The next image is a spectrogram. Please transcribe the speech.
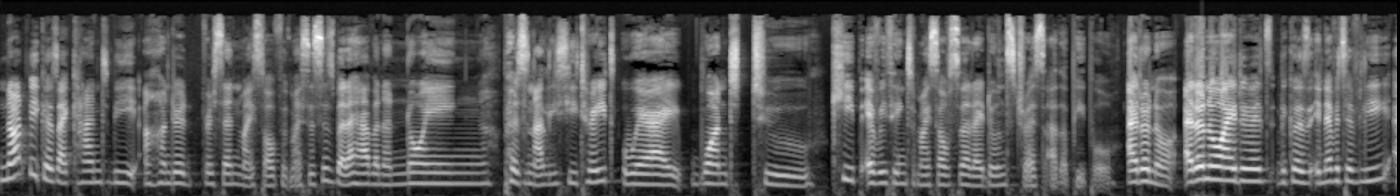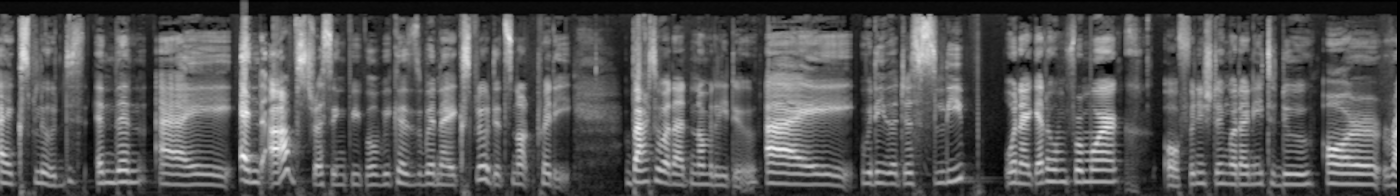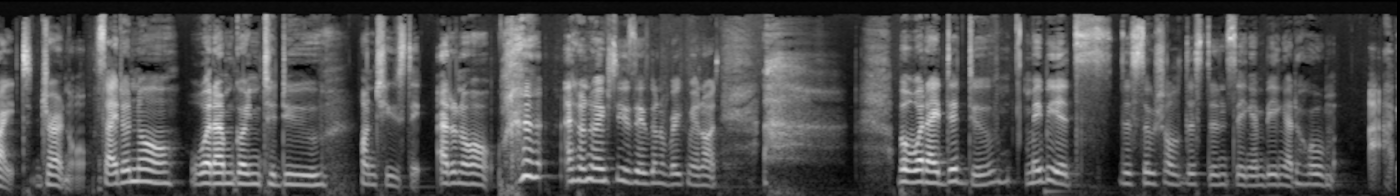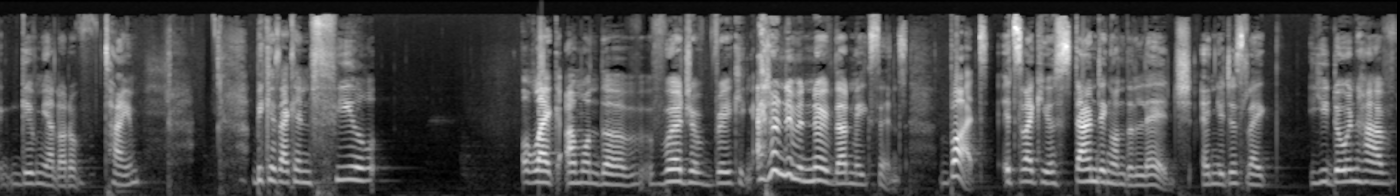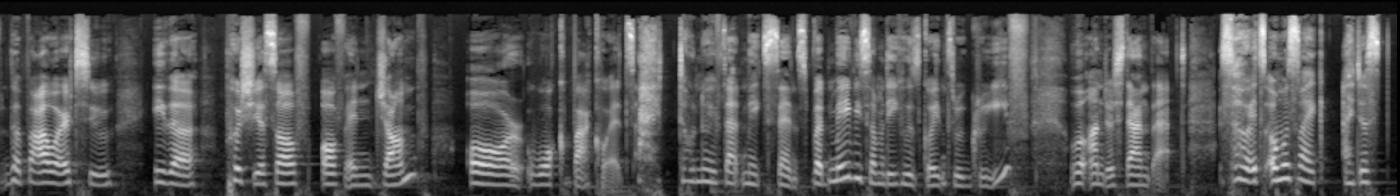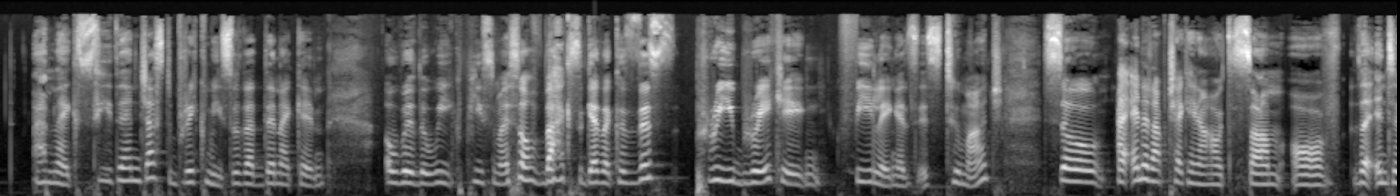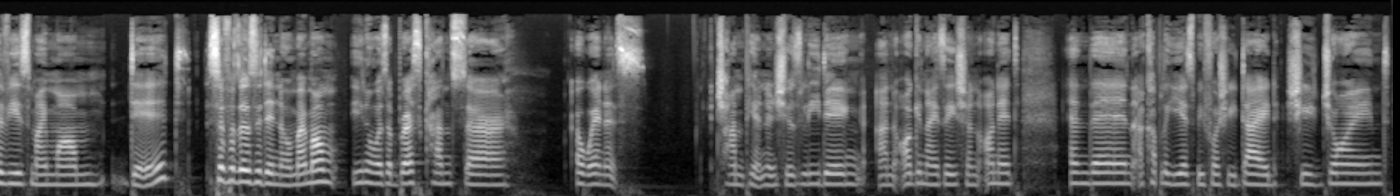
not because I can't be 100% myself with my sisters, but I have an annoying personality trait where I want to keep everything to myself so that I don't stress other people. I don't know. I don't know why I do it because inevitably I explode and then I end up stressing people because when I explode, it's not pretty. Back to what I'd normally do. I would either just sleep when I get home from work or finish doing what I need to do or write, journal. So I don't know what I'm going to do on Tuesday. I don't know. I don't know if Tuesday is going to break me or not. but what I did do, maybe it's the social distancing and being at home uh, gave me a lot of time because I can feel like I'm on the verge of breaking. I don't even know if that makes sense. But it's like you're standing on the ledge and you're just like you don't have the power to either push yourself off and jump or walk backwards. I don't know if that makes sense, but maybe somebody who's going through grief will understand that. So it's almost like I just, I'm like, see, then just break me so that then I can, over the week, piece myself back together because this pre breaking feeling is, is too much. So I ended up checking out some of the interviews my mom did. So for those who didn't know, my mom, you know, was a breast cancer awareness champion and she was leading an organization on it. And then a couple of years before she died, she joined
